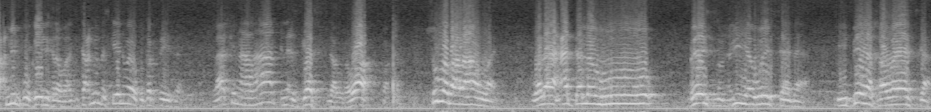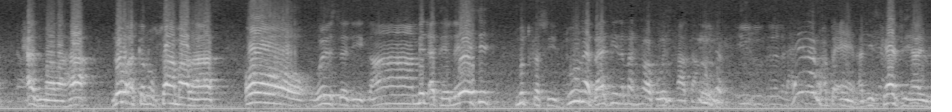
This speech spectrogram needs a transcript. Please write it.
tacmiimka keeni kara adi tacmiim is keeni waay kudartaysa laakin halhaan ina isgaarsi rabaa sunadaa lahaan waay walaa xadda lahu bes biha waysada i biha khawaaska xad ma laha low aska nuqsaama lahaas oo waysadii kaamil ad helaysid mudkasi duna baadida marka kuweys haata waxba ahayn haddii iskaafi hayo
